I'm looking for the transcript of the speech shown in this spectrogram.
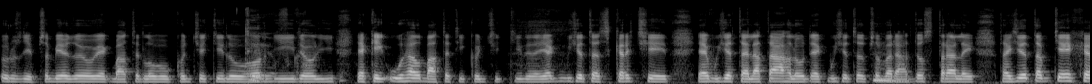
různě přebězují, jak máte dlouhou končetinu, horní, dolí, jaký úhel máte ty končetiny, jak můžete skrčit, jak můžete natáhnout, jak můžete třeba hmm. dát do strany, takže tam těch uh,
